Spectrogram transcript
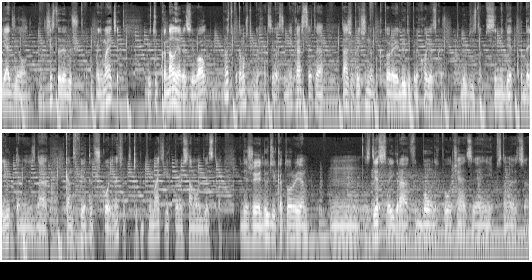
я делал чисто для души. Как вы понимаете, YouTube канал я развивал Просто потому, что мне хотелось. И мне кажется, это та же причина, по которой люди приходят, скажем, люди там, с 7 лет продают, там, я не знаю, конфеты в школе. Знаете, вот такие предприниматели, которые с самого детства. Или же люди, которые м- с детства играют в футбол, у них получается, и они становятся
